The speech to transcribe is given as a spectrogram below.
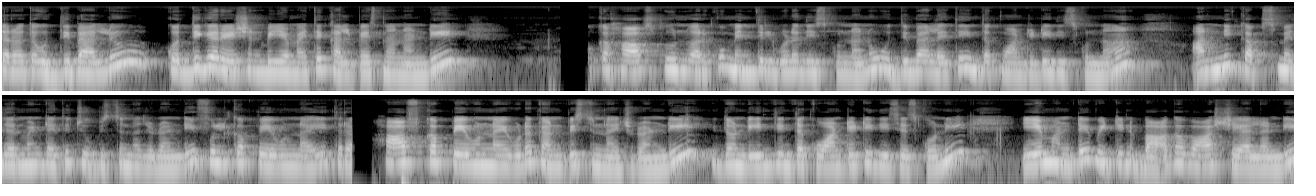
తర్వాత ఉద్దిబ్యాళ్ళు కొద్దిగా రేషన్ బియ్యం అయితే కలిపేసినానండి. ఒక హాఫ్ స్పూన్ వరకు మెంతులు కూడా తీసుకున్నాను. ఉద్దిబ్యాలు అయితే ఇంత క్వాంటిటీ తీసుకున్నా. అన్ని కప్స్ మెజర్మెంట్ అయితే చూపిస్తున్నా చూడండి. ఫుల్ కప్ ఏ ఉన్నాయి. తర్వాత హాఫ్ కప్ ఏ ఉన్నాయి కూడా కనిపిస్తున్నాయి చూడండి. ఇదండి ఇంత ఇంత క్వాంటిటీ తీసేసుకొని ఏమంటే వీటిని బాగా వాష్ చేయాలండి.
